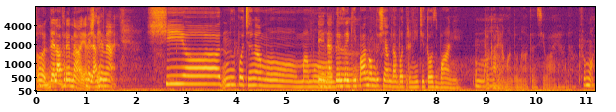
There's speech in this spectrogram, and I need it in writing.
Uh, De la vremea aia, De la știi? vremea aia. Și uh, după ce m-am, uh, m-am I-ai uh, dat, dezechipat, m-am dus și i-am dat bătrânicii toți banii Ma. pe care i-am adunat în ziua aia, da. Frumos.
